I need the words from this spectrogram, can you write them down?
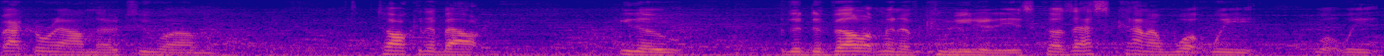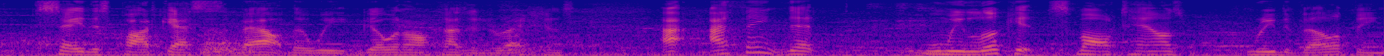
back around though to um, talking about, you know, the development of communities because that's kind of what we what we say this podcast is about. That we go in all kinds of directions. I, I think that when we look at small towns redeveloping,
